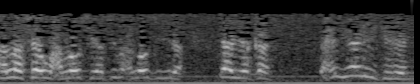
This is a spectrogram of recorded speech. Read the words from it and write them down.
الله سوى الله سياسي ما الله جيرا يا يقاس تحياني جيري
